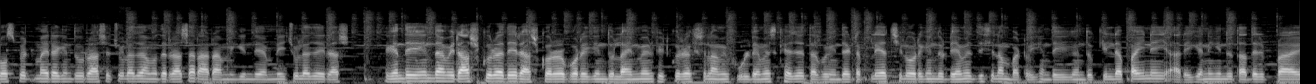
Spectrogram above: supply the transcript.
লসপেট মাইরা কিন্তু রাশে চলে যায় আমাদের রাশার আর আমি কিন্তু এমনি চলে যাই রাশ এখান থেকে কিন্তু আমি রাশ করে দিই রাশ করার পরে কিন্তু লাইনম্যান ফিট করে রাখছিলাম আমি ফুল ড্যামেজ খেয়ে যাই। তারপরে কিন্তু একটা প্লেয়ার ছিল, ওরা কিন্তু ড্যামেজ দিছিলাম বাট ওইখান থেকে কিন্তু কিলটা পাই নাই। আর এখানে কিন্তু তাদের প্রায়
